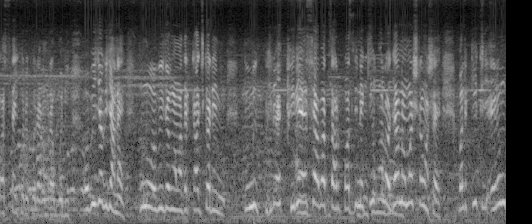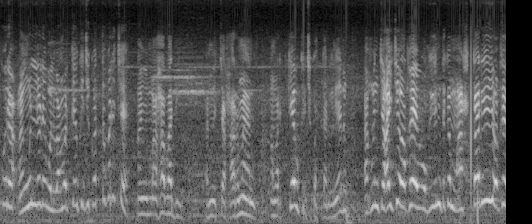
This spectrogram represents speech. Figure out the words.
বস্তায় করে করে। আমরা বলি অভিযোগ জানাই। কোনো অভিযোগ আমাদের কাজ করেনি। তুমি ফিরে ফিরে এসে আবার তারপর দিনে কি বলো? জানো মাস্টারমশাই? বলে, কি এরকম করে আঙুল লড়ে বলব, আমার কেউ কিছু করতে পেরেছে? আমি মাহাবাদী, আমি হচ্ছে হারম্যান, আমার কেউ কিছু করতে পারেনি। এখন চাইছি ওকে ওখান থেকে মাস্টারই ওকে,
